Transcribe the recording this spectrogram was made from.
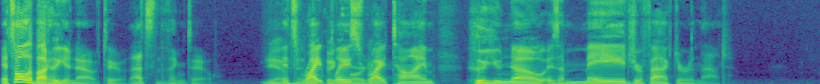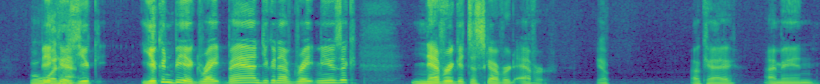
it's all about who you know too. That's the thing too. Yeah, it's right place, part of it. right time. Who you know is a major factor in that. Well, because hap- you you can be a great band, you can have great music, never get discovered ever. Yep. Okay. I mean,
